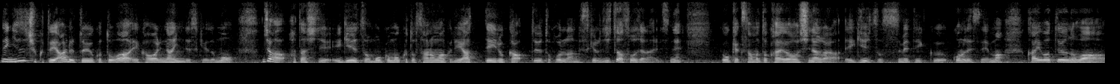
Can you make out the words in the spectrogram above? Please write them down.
で技術職であるということはえ変わりないんですけれどもじゃあ果たしてえ技術を黙々とサロンワークでやっているかというところなんですけど実はそうじゃないですね。お客様と会話をしながらえ技術を進めていく。このですね、まあ、会話というのは、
